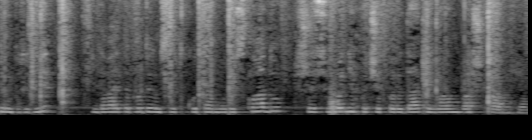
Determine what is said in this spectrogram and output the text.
Всім привіт! Давайте подивимося таку тему розкладу, що сьогодні хоче передати вам ваш ангел.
